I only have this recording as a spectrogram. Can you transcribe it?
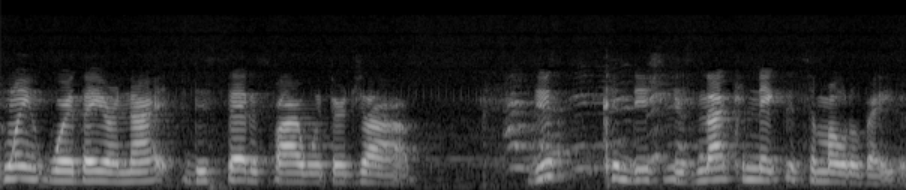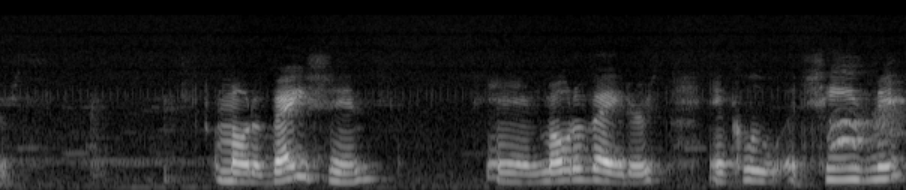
point where they are not dissatisfied with their job. This condition is not connected to motivators. Motivation and motivators include achievement,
